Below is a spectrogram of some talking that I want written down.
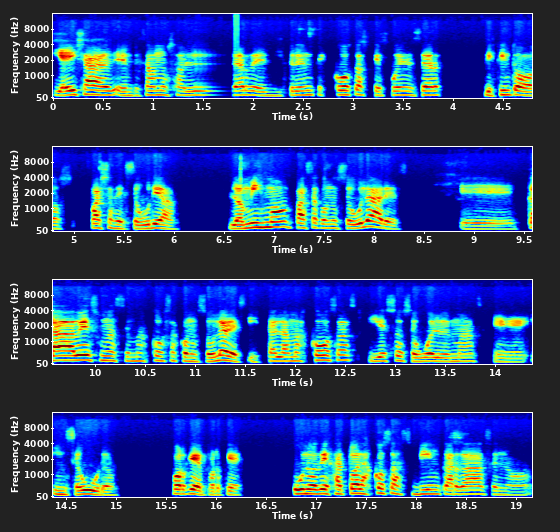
Y ahí ya empezamos a hablar de diferentes cosas que pueden ser distintos fallas de seguridad. Lo mismo pasa con los celulares. Eh, cada vez uno hace más cosas con los celulares, instala más cosas y eso se vuelve más eh, inseguro. ¿Por qué? Porque uno deja todas las cosas bien cargadas en lo,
